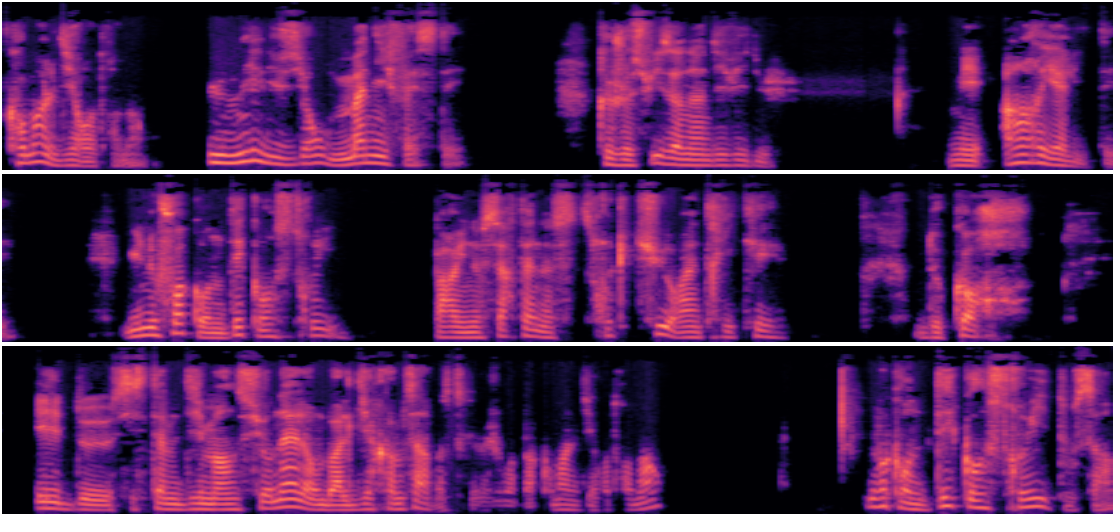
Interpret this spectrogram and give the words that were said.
Comment le dire autrement? Une illusion manifestée que je suis un individu. Mais en réalité, une fois qu'on déconstruit par une certaine structure intriquée de corps et de système dimensionnel, on va le dire comme ça, parce que je vois pas comment le dire autrement, une fois qu'on déconstruit tout ça,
